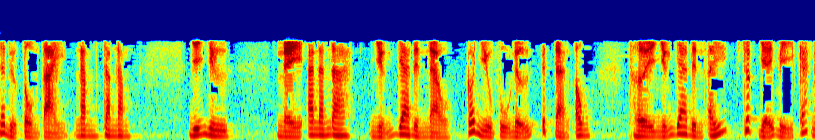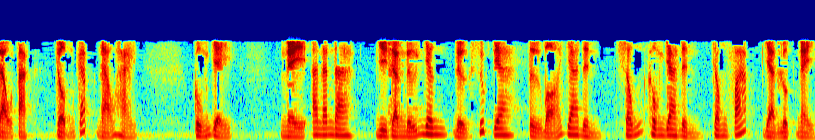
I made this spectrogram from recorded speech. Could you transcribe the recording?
sẽ được tồn tại năm trăm năm. Dĩ như, này Ananda, những gia đình nào có nhiều phụ nữ ít đàn ông, thời những gia đình ấy rất dễ bị các đạo tặc trộm cắp não hại. Cũng vậy, này Ananda, vì rằng nữ nhân được xuất gia từ bỏ gia đình, sống không gia đình trong pháp và luật này,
